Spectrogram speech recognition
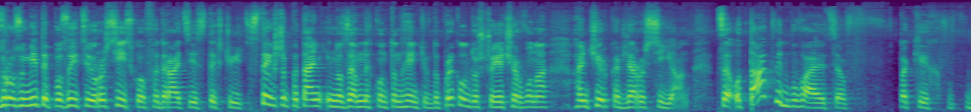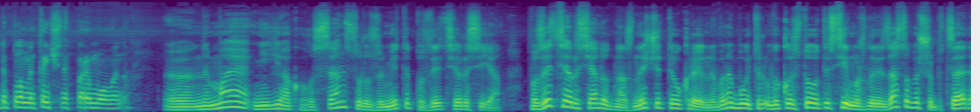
зрозуміти позицію Російської Федерації з тих чи з тих же питань іноземних контингентів, до прикладу, що є червона ганчірка для росіян. Це отак відбувається в таких дипломатичних перемовинах? Е, Немає ніякого сенсу розуміти позиції росіян. Позиція росіян одна знищити Україну. Вони будуть використовувати всі можливі засоби, щоб це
